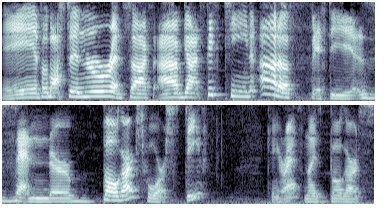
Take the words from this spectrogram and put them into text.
And for the Boston Red Sox, I've got 15 out of 50 Xander Bogaerts for Steve. Congrats. Nice Bogaerts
